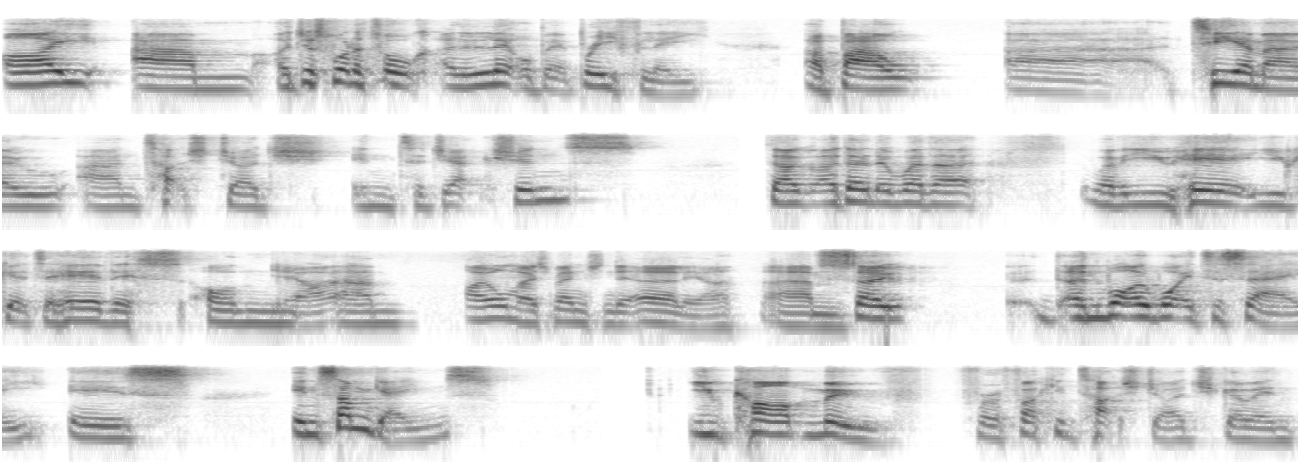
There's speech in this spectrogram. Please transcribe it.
I um I just want to talk a little bit briefly about uh, TMO and touch judge interjections. Doug, I don't know whether whether you hear you get to hear this on Yeah, I- um, I almost mentioned it earlier. Um, so, and what I wanted to say is, in some games, you can't move for a fucking touch judge going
